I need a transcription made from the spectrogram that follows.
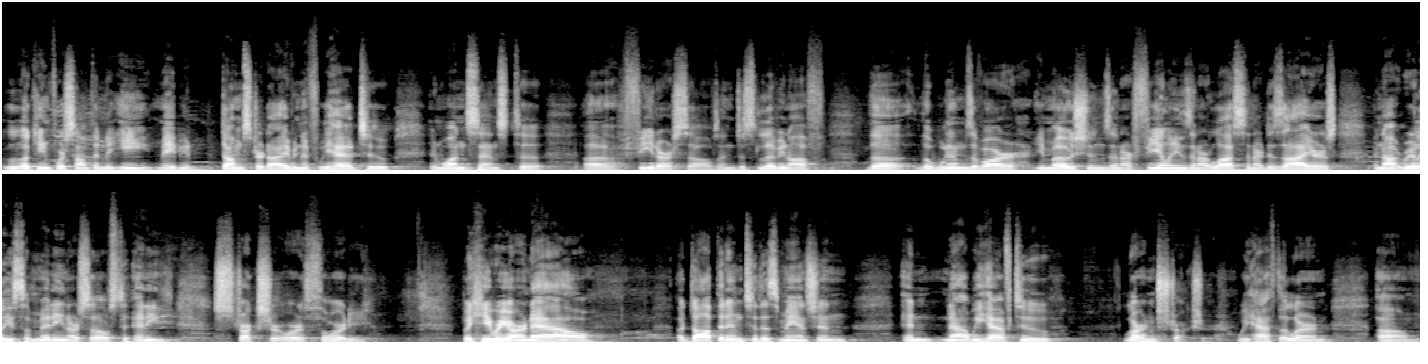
looking for something to eat, maybe dumpster diving if we had to, in one sense, to uh, feed ourselves and just living off the, the whims of our emotions and our feelings and our lusts and our desires and not really submitting ourselves to any structure or authority. But here we are now, adopted into this mansion, and now we have to learn structure. We have to learn um,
